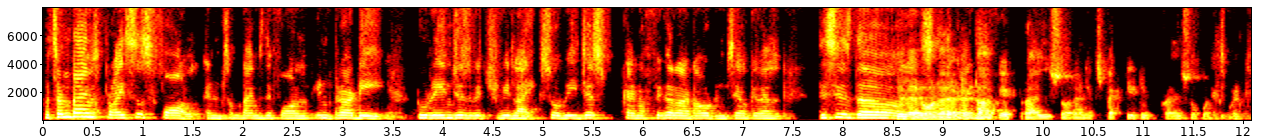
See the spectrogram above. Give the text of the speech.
but sometimes yeah. prices fall and sometimes they fall intraday yeah. to ranges which we like so we just kind of figure that out and say okay well this is the an order at a target of, price or an expected price of what expect.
